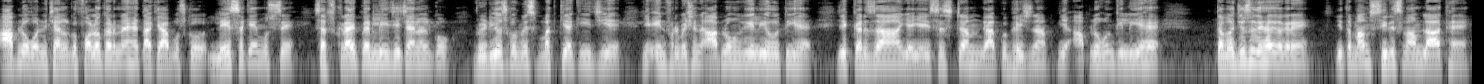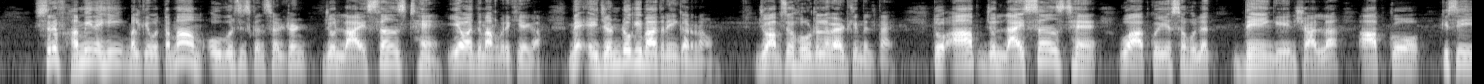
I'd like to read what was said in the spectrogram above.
आप लोगों ने चैनल को फॉलो करना है ताकि आप उसको ले सकें मुझसे। सब्सक्राइब कर लीजिए चैनल को। वीडियोस को मिस मत किया कीजिए। ये इन्फॉर्मेशन आप लोगों के लिए होती है। ये कर्ज़ा या ये सिस्टम या आपको भेजना, ये आप लोगों के लिए है। तवज्जो से देखा करें, ये तमाम सीरियस मामला हैं। सिर्फ़ हम ही नहीं, बल्कि वो तमाम ओवरसीज़ कंसल्टेंट जो लाइसेंस्ड हैं, ये बात दिमाग में रखिएगा। मैं एजेंडों की बात नहीं कर रहा हूँ, जो आपसे होटल में बैठ के मिलता है। तो आप जो लाइसेंस्ड हैं, वो आपको ये सहूलत देंगे इन आपको किसी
